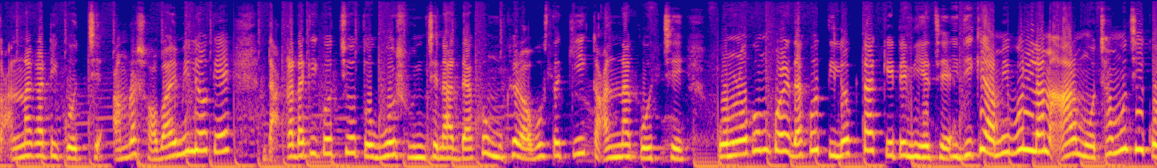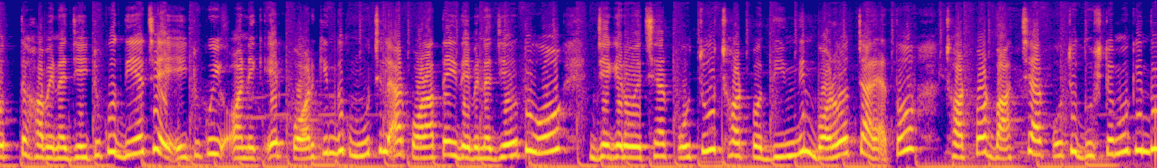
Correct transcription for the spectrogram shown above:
কান্নাকাটি করছে। আমরা সবাই মিলে ওকে ডাকাডাকি করছি। ও তবুও শুনছে না। দেখো মুখের অবস্থা, কি কান্না করছে। কোনো রকম করে দেখো তিলকটা কেটে নিয়েছে। দিদিকে আমি বললাম, আর মোছামুছি করতে হবে না, যেইটুকু দিয়েছে এইটুকুই অনেক। এরপর কিন্তু মুছলে আর পড়াতেই দেবে না, যেহেতু ও জেগে রয়েছে আর প্রচুর ছটপট, দিন দিন বড় হচ্ছে আর এত ছটপট বাচ্চা আর প্রচুর দুষ্টমিও কিন্তু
